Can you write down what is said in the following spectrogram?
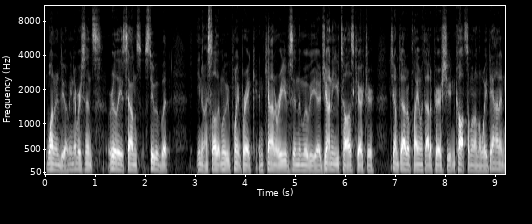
wanted to do. I mean, ever since really, it sounds stupid, but you know, I saw that movie Point Break, and Keanu Reeves in the movie, uh, Johnny Utah's character jumped out of a plane without a parachute and caught someone on the way down, and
